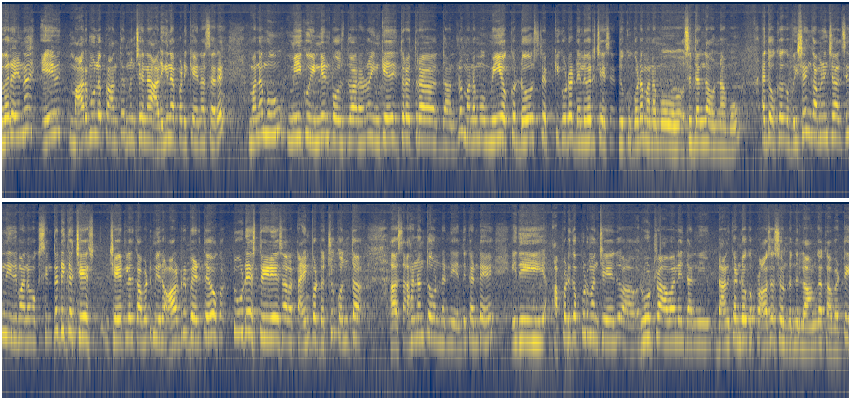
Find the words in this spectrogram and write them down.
ఎవరైనా ఏ మారుమూల ప్రాంతం నుంచైనా అడిగినప్పటికైనా సరే మనము మీకు ఇండియన్ పోస్ట్ ద్వారానో ఇంకే ఇతర ఇతర దాంట్లో మనము మీ యొక్క డోర్ స్టెప్కి కూడా డెలివరీ చేసేందుకు కూడా మనము సిద్ధంగా ఉన్నాము. అయితే ఒక విషయం గమనించాల్సింది ఇది మనం ఒక సింథటిక్గా చే చేయట్లేదు కాబట్టి మీరు ఆర్డర్ పెడితే ఒక టూ డేస్ త్రీ డేస్ అలా టైం పట్టొచ్చు. కొంత సహనంతో ఉండండి. ఎందుకంటే ఇది అప్పటికప్పుడు మనం చేయదు రూట్ రావాలి దాన్ని దానికంటే ఒక ప్రాసెస్ ఉంటుంది లాంగ్గా కాబట్టి.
